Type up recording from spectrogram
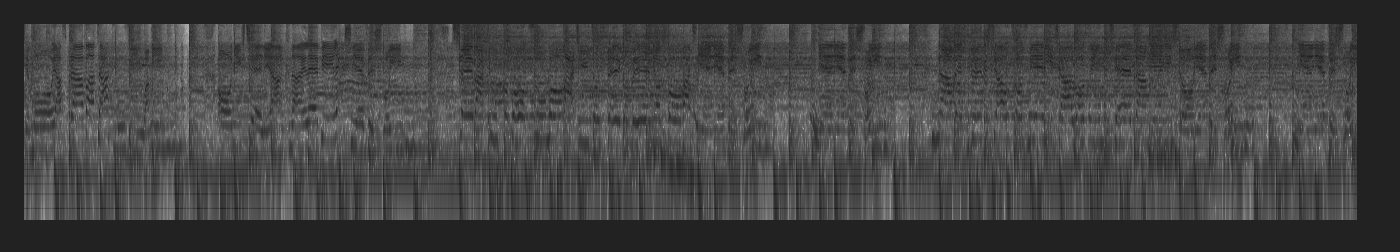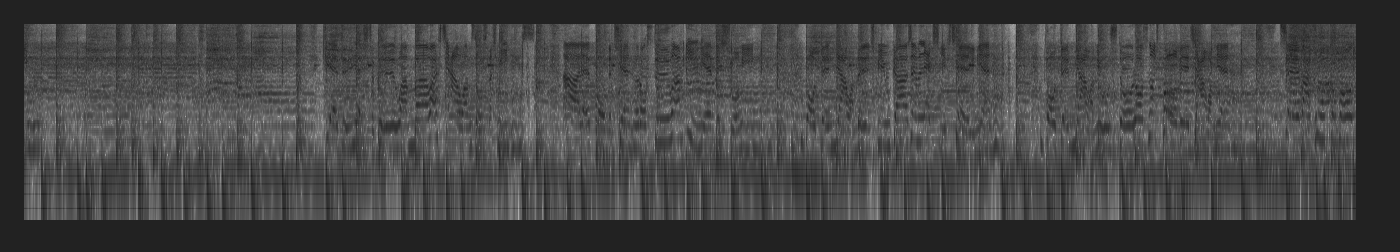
się może. miałam już dorosnąć Powiedziała mnie. Trzeba krótko pod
